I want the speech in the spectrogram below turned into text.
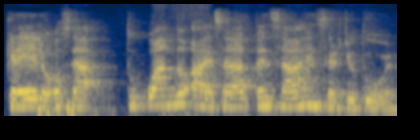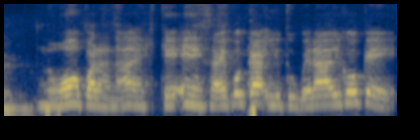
Créelo, o sea, ¿tú cuándo a esa edad pensabas en ser youtuber? No, para nada. Es que en esa época YouTube era algo que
